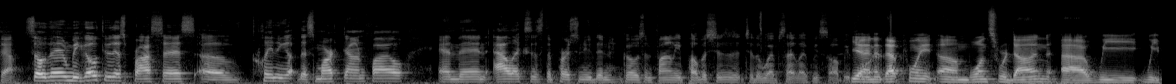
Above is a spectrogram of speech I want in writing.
Yeah. So then we go through this process of cleaning up this markdown file, and then Alex is the person who then goes and finally publishes it to the website like we saw before. Yeah, and at that point, um, once we're done, uh, we, we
